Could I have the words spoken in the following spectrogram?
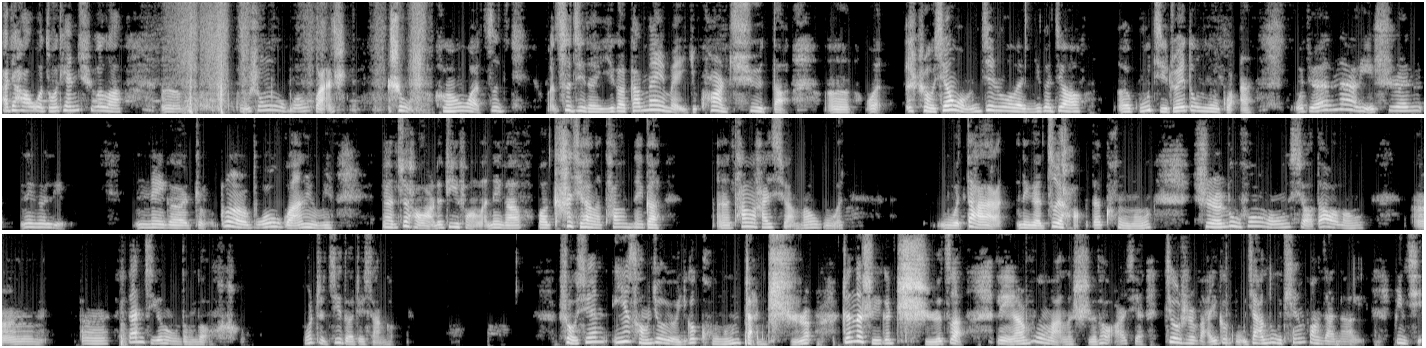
大家好，我昨天去了，嗯，古生物博物馆，是是和我自己我自己的一个干妹妹一块儿去的。嗯，我首先我们进入了一个叫呃古脊椎动物馆，我觉得那里是那个里那个整个博物馆里面嗯最好玩的地方了。那个我看见了他们那个，嗯，他们还选了我。五大那个最好的恐龙是陆丰龙、小盗龙，嗯嗯，单脊龙等等。我只记得这三个。首先，一层就有一个恐龙展池，真的是一个池子，里面布满了石头，而且就是把一个骨架露天放在那里，并且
